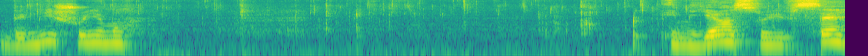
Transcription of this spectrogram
Вимішуємо і м'ясо, і все.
